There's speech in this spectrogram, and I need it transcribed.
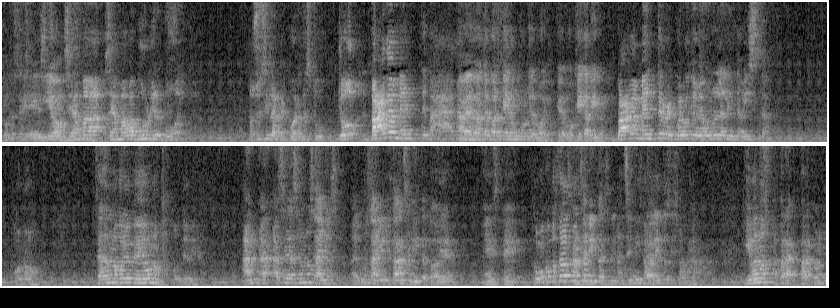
Creo que se Este, extinguió. se, llama, se llamaba Burger Boy. No sé si la recuerdas tú. Yo vagamente, vagamente. A ver, ¿dónde te acuerdas que hay un Burger Boy? ¿Qué, ¿O qué? Vagamente recuerdo que había uno en la Linda Vista. ¿O no? ¿Sabes dónde me acuerdo que había uno? ¿Dónde había? A- hace, hace unos años, algunos años, yo estaba en Cenita todavía. Este, ¿Cómo, cómo estabas? Ancenita. Ancenita. Chavalitos y chavalitos. Íbamos a- para, para con,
